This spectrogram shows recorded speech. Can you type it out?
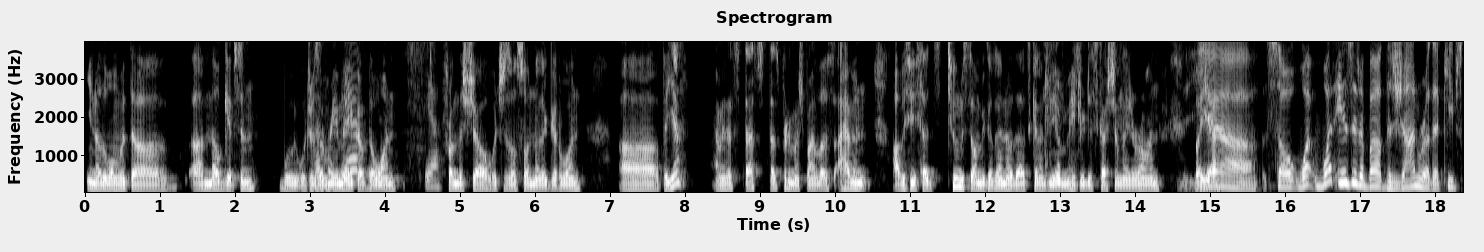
you know the one with uh, uh Mel Gibson wh- which was That's a a- remake yeah, of the I've one Yeah. from the show, which is also another good one. Uh, but yeah, I mean, that's that's that's pretty much my list. I haven't obviously said Tombstone because I know that's going to be a major discussion later on. But yeah. yeah. So what what is it about the genre that keeps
